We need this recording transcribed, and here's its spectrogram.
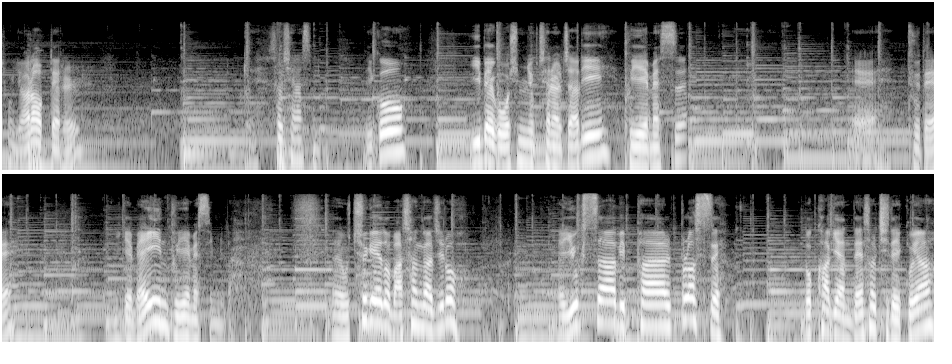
총 19대를 이렇게 설치해놨습니다. 그리고 256채널짜리 VMS 예, 두 대. 이게 메인 VMS입니다. 네, 우측에도 마찬가지로 64비팔 플러스 녹화기 한 대 설치되어 있고요.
